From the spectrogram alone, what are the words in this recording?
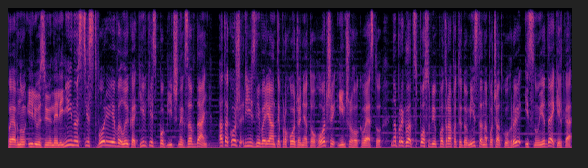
Певну ілюзію нелінійності створює велика кількість побічних завдань, а також різні варіанти проходження того чи іншого квесту. Наприклад, способів потрапити до міста на початку гри існує декілька.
